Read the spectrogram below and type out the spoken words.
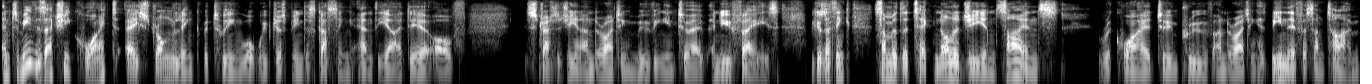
And to me, there's actually quite a strong link between what we've just been discussing and the idea of strategy and underwriting moving into a, a, new phase because I think some of the technology and science required to improve underwriting has been there for some time.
